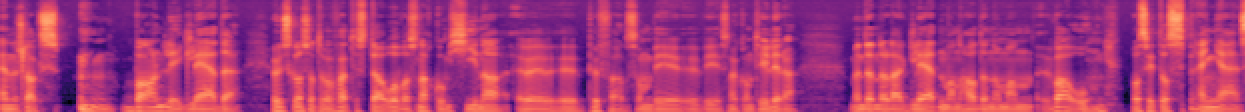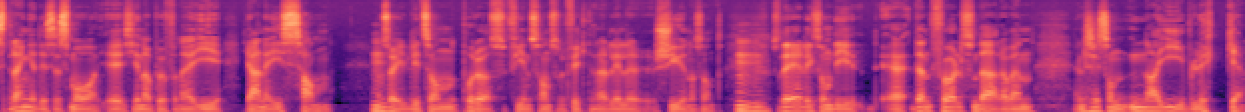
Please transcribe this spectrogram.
en slags barnlig glede Jeg husker også at det var faktisk da over snakk om kina-puffer som vi, vi snakka om tidligere. Men den der gleden man hadde når man var ung, å sitte og sprenge, sprenge disse små eh, kinapuffene, gjerne i sand. Altså i litt sånn porøs, fin sand, så du fikk den der lille skyen og sånt. Så det er liksom de, eh, den følelsen der av en, en slags sånn naiv lykke.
